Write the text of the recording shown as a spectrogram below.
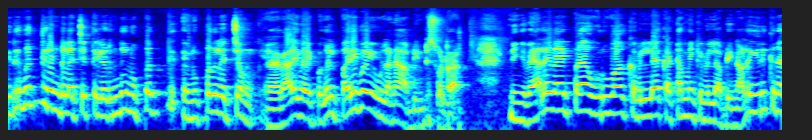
இருபத்தி ரெண்டு லட்சத்திலிருந்து முப்பத்தி முப்பது லட்சம் வேலைவாய்ப்புகள் பறிபோய் உள்ளன அப்படின்ட்டு சொல்கிறார் நீங்கள் வேலைவாய்ப்பை உருவாக்கவில்லை கட்டமைக்கவில்லை அப்படின்னாலும் இருக்கிற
